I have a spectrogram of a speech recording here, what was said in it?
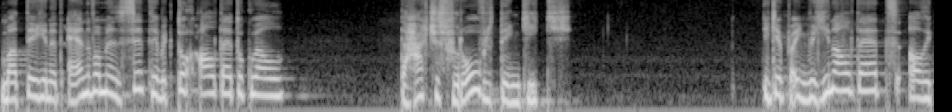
Maar tegen het einde van mijn set heb ik toch altijd ook wel de hartjes veroverd, denk ik. Ik, heb, ik begin altijd, als ik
